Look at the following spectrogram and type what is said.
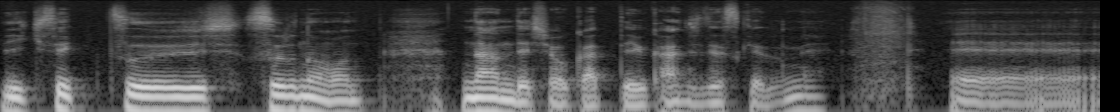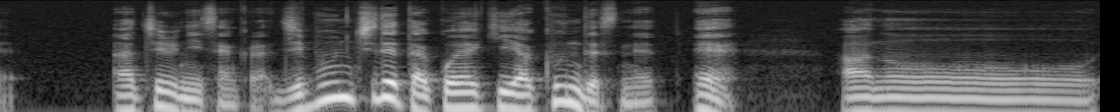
力説するのも何でしょうかっていう感じですけどね。えー、あチルニーさんから「自分家でたこ焼き焼くんですね」ええ。あのー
